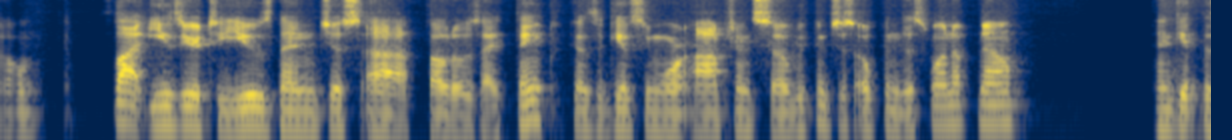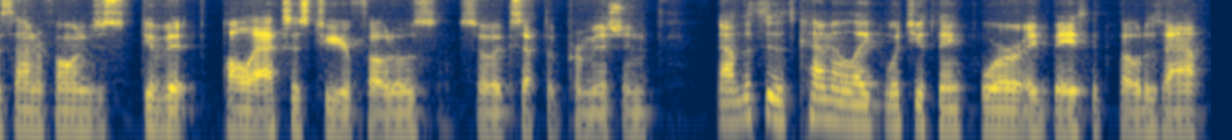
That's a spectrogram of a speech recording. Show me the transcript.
So it's a lot easier to use than just uh, photos, I think, because it gives you more options. So we can just open this one up now and get this on our phone and just give it all access to your photos. So accept the permission. Now this is kind of like what you think for a basic photos app,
